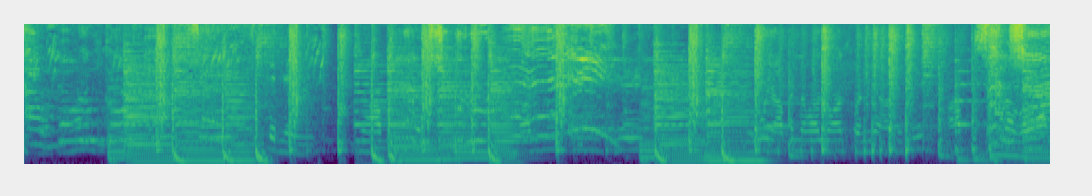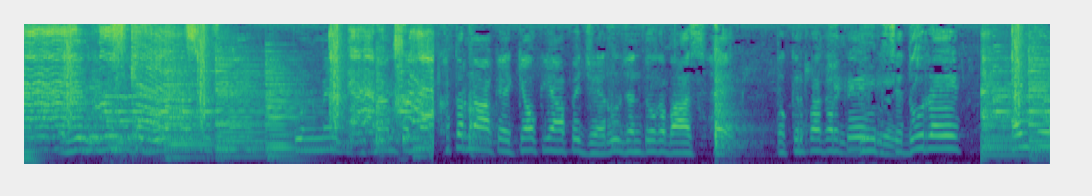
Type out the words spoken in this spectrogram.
I wanna go outside. पर नहीं। यहाँ पे ये वो यहाँ पे नमाज़ वमाज पढ़ने आते थे। आपको पता होगा और ये देखो इनको बोला था कि इसमें कुंड में करना खतरनाक है क्योंकि यहाँ पे जहरूल जंतुओं का बास है। तो कृपा करके इससे दूर रहे। थैंक यू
